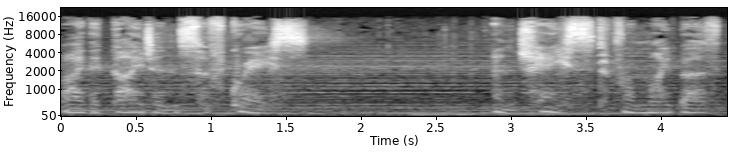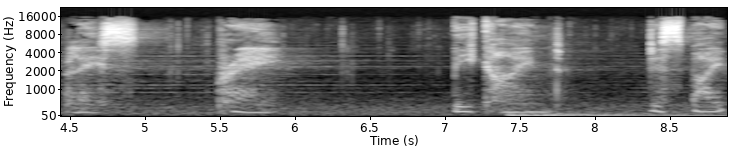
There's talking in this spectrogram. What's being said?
by the guidance of grace and chased from my birthplace. Pray, be kind. Despite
